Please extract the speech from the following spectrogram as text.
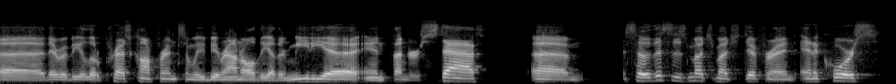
Uh, there would be a little press conference and we'd be around all the other media and Thunder staff. Um, so this is much much different and of course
